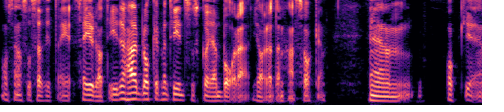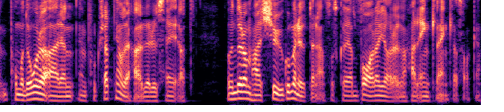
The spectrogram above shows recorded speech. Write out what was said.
och sen så säger du att i det här blocket med tid så ska jag bara göra den här saken. Um, och eh, Pomodoro är en, en fortsättning av det här där du säger att under de här 20 minuterna så ska jag bara göra den här enkla, enkla saken.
